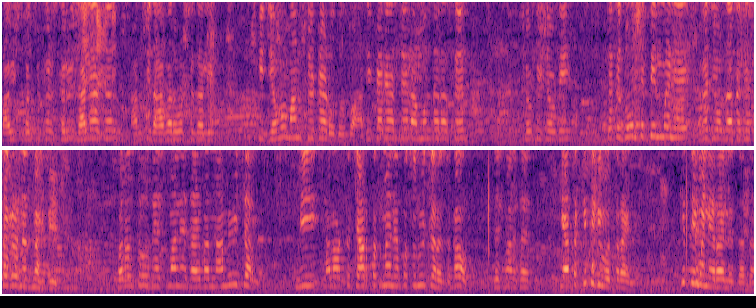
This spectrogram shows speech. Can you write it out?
बावीस पंचवीस वर्ष सर्व्हिस झाली असेल आमची दहा बारा वर्ष झाली की जेव्हा माणूस रिटायर्ड होतो तो अधिकारी असेल अंमलदार असेल शेवटी शेवटी त्याचे दोन ते तीन महिने रजेवर जातात हे सगळ्यांनाच माहिती आहे. परंतु देशमाने साहेबांना आम्ही विचारलं मी मला वाटतं चार पाच महिन्यापासून विचारायचं का हो? देशमाने साहेब की आता किती दिवस राहिले? किती महिने राहिलेत आता?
